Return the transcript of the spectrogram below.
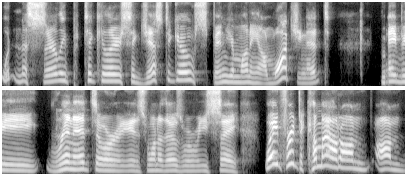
wouldn't necessarily particularly suggest to go spend your money on watching it maybe rent it or it's one of those where we say wait for it to come out on on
